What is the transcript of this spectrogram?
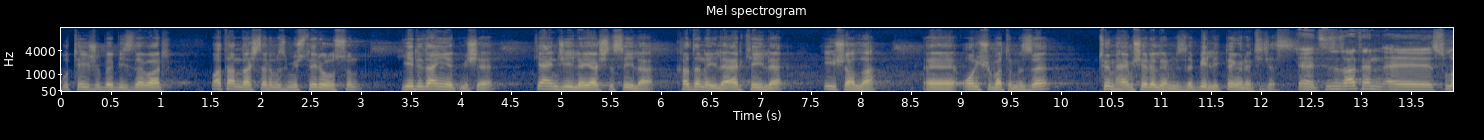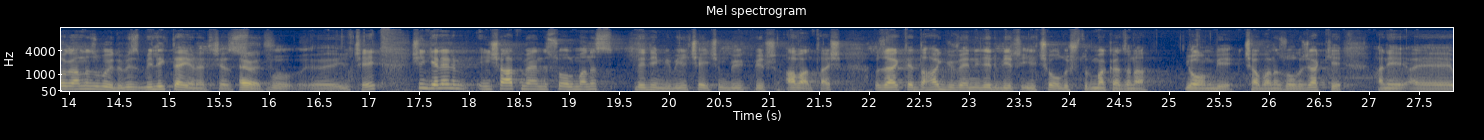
bu tecrübe bizde var. Vatandaşlarımız müşteri olsun. 7'den 70'e genciyle, yaşlısıyla, kadınıyla, erkeğiyle inşallah e, 13 Şubat'ımızı tüm hemşerilerimizle birlikte yöneteceğiz. Evet sizin zaten e, sloganınız buydu. Biz birlikte yöneteceğiz Evet. bu e, ilçeyi. Şimdi gelelim inşaat mühendisi olmanız dediğim gibi ilçe için büyük bir avantaj. Özellikle daha güvenilir bir ilçe oluşturmak adına yoğun bir çabanız olacak ki hani e,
